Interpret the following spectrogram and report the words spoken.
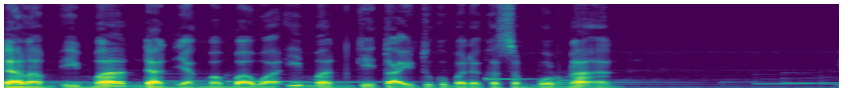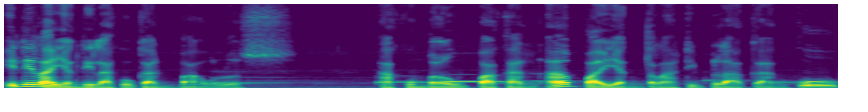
dalam iman dan yang membawa iman kita itu kepada kesempurnaan. Inilah yang dilakukan Paulus. Aku melupakan apa yang telah di belakangku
